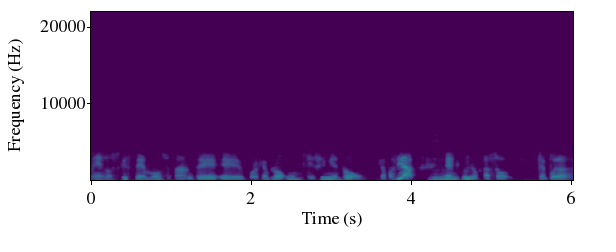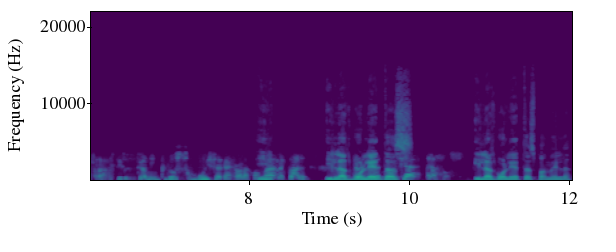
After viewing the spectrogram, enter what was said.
menos que estemos ante, eh, por ejemplo, un crecimiento o incapacidad, en cuyo caso se puede hacer una sustitución incluso muy cercana a la jornada electoral. ¿Y las boletas? ¿Y las boletas, Pamela?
